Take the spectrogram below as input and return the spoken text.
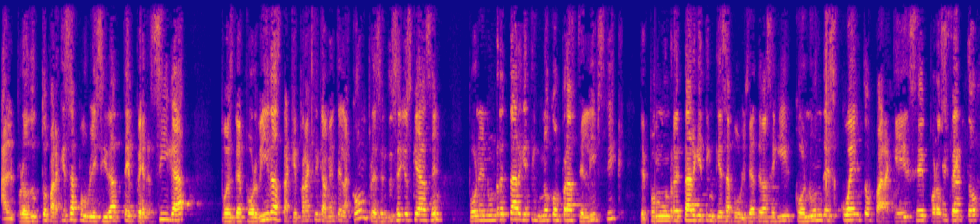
al producto para que esa publicidad te persiga pues de por vida hasta que prácticamente la compres. Entonces ellos qué hacen? ponen un retargeting, no compraste lipstick, te pongo un retargeting que esa publicidad te va a seguir con un descuento para que ese prospecto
